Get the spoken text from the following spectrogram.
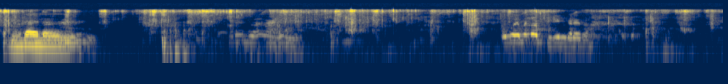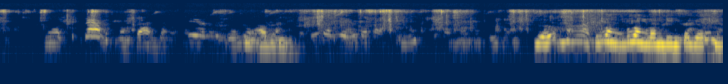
แบบนี้ได้เลย เอาด้วยไม่ล่นขีดินก็ได้เหรอ เอาลยเยอะมากร่วงร่วงลงดินก็เยอะนะ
